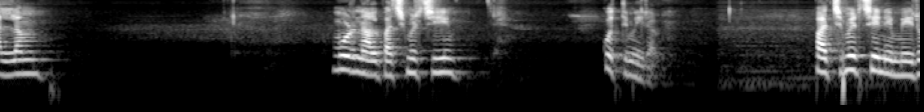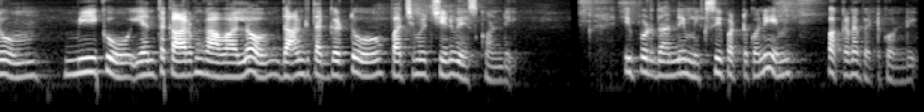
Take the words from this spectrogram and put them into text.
అల్లం మూడు నాలుగు పచ్చిమిర్చి కొత్తిమీర. పచ్చిమిర్చిని మీరు మీకు ఎంత కారం కావాలో దానికి తగ్గట్టు పచ్చిమిర్చిని వేసుకోండి. ఇప్పుడు దాన్ని మిక్సీ పట్టుకొని పక్కన పెట్టుకోండి.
